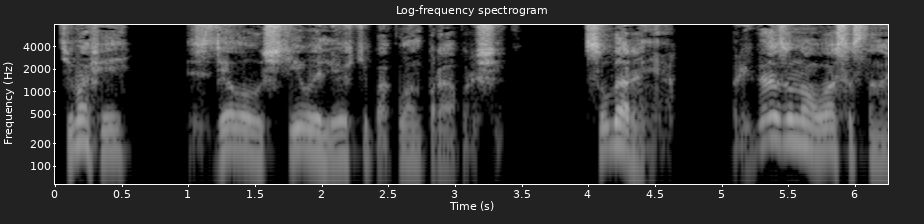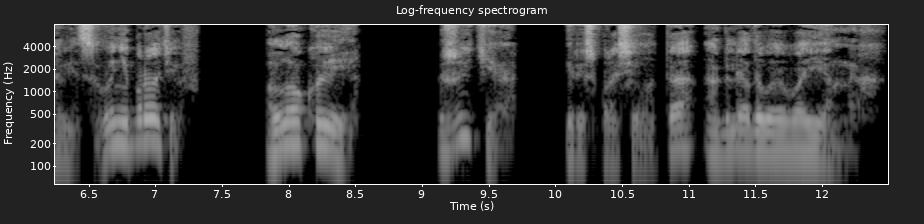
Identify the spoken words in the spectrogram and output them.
Тимофей сделал учтивый легкий поклон прапорщик. — Сударыня, приказано у вас остановиться. Вы не против? — Локуи. — Жить я? — переспросила та, оглядывая военных.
